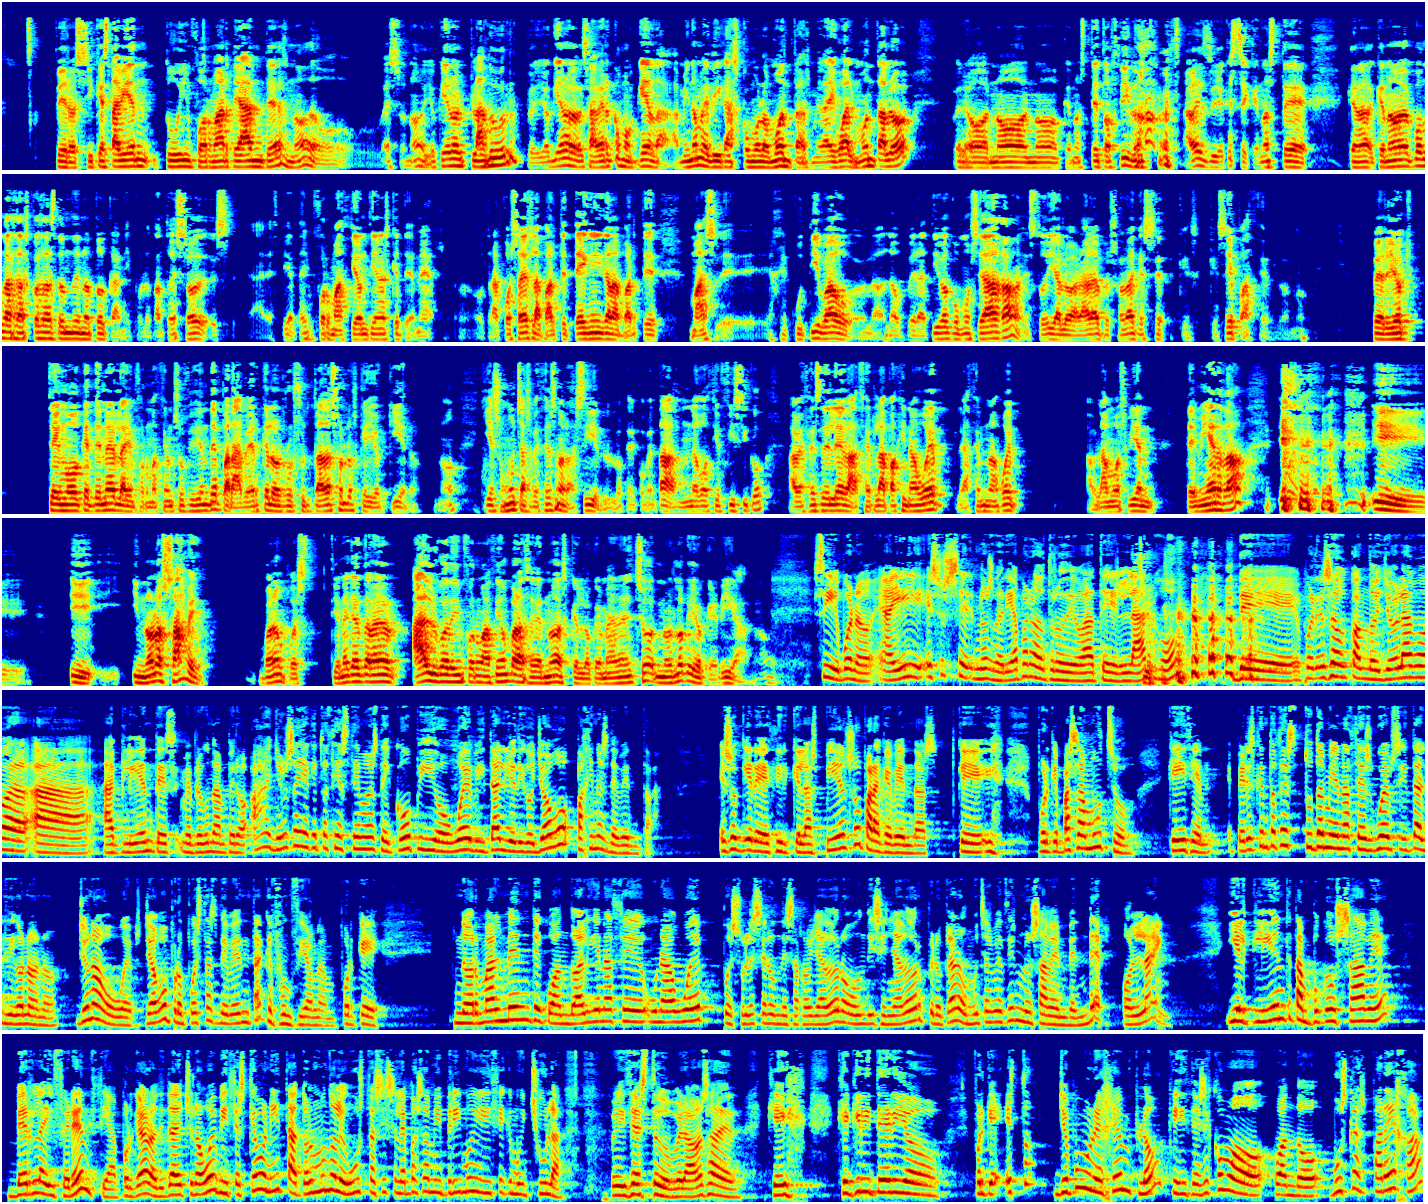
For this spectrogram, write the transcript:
pero sí que está bien tú informarte antes, ¿no? O eso, ¿no? Yo quiero el pladur, pero yo quiero saber cómo queda. A mí no me digas cómo lo montas, me da igual, montalo, pero no, no, que no esté torcido, ¿sabes? Yo qué sé, que no esté, que no, me pongas las cosas donde no tocan. Y por lo tanto, eso es, cierta información tienes que tener. Otra cosa es la parte técnica, la parte más eh, ejecutiva o la, operativa, cómo se haga, esto ya lo hará la persona que, que, sepa hacerlo, ¿no? Pero yo tengo que tener la información suficiente para ver que los resultados son los que yo quiero, ¿no? Y eso muchas veces no es así, lo que comentabas, un negocio físico a veces delega hacer la página web, le hacen una web, hablamos bien, de mierda, y, y, y no lo sabe. Bueno, pues tiene que tener algo de información para saber, no, es que lo que me han hecho no es lo que yo quería. ¿no? Sí, bueno, ahí eso se, nos daría para otro debate largo. De, por eso cuando yo le hago a, a, clientes, me preguntan, pero, ah, yo no sabía que tú hacías temas de copy o web y tal. Yo digo, yo hago páginas de venta. Eso quiere decir que las pienso para que vendas. Que, porque pasa mucho que dicen, pero es que entonces tú también haces webs y tal. Y digo, no, no, yo no hago webs, yo hago propuestas de venta que funcionan. Porque Normalmente cuando alguien hace una web, pues suele ser un desarrollador o un diseñador, pero claro, muchas veces no saben vender online. Y el cliente tampoco sabe ver la diferencia, porque claro, a ti te ha hecho una web y dices, qué bonita, a todo el mundo le gusta, así se le pasa a mi primo y dice que muy chula. Pero dices tú, pero vamos a ver, ¿qué, qué criterio? Porque esto, yo pongo un ejemplo que dices, es como cuando buscas pareja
